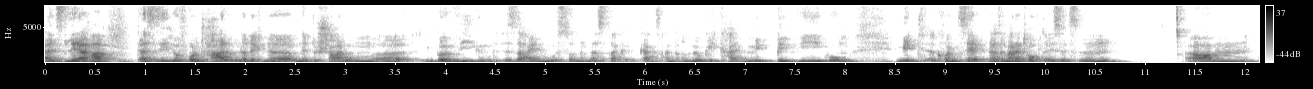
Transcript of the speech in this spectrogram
als Lehrer, dass es nicht nur Frontalunterricht, eine, eine Beschallung äh, überwiegend sein muss, sondern dass da ganz andere Möglichkeiten mit Bewegung, mit äh, Konzepten. Also meine Tochter ist jetzt im ähm,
